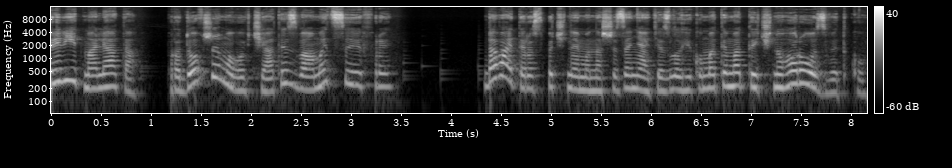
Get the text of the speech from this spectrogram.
Привіт, малята! Продовжуємо вивчати з вами цифри. Давайте розпочнемо наше заняття з логіко-математичного розвитку.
